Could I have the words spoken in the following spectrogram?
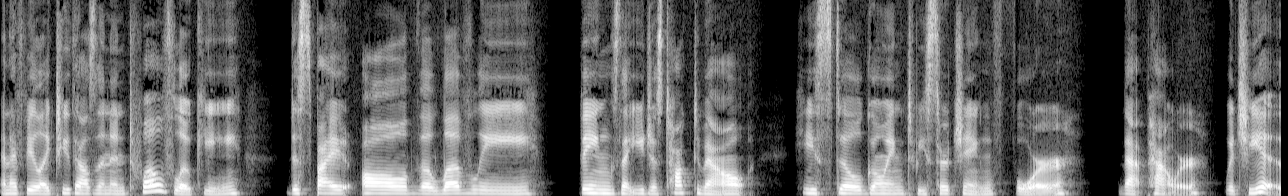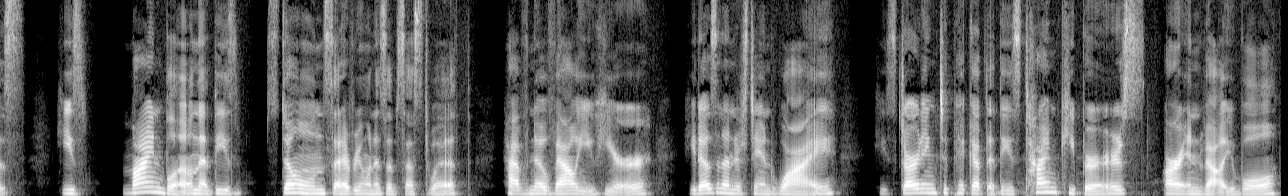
And I feel like 2012 Loki, despite all the lovely things that you just talked about, he's still going to be searching for that power, which he is. He's mind blown that these stones that everyone is obsessed with have no value here he doesn't understand why. He's starting to pick up that these timekeepers are invaluable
